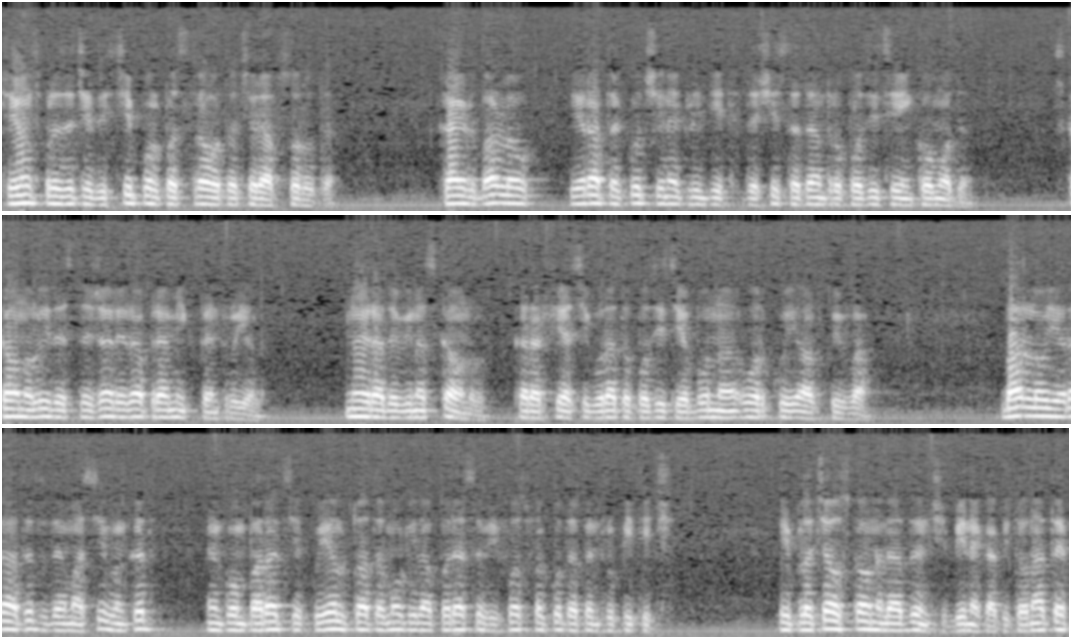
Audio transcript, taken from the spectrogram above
Cei 11 discipoli păstrau o tăcere absolută. Kyle Barlow era tăcut și neclintit, deși stătea într-o poziție incomodă. Scaunul lui de stejar era prea mic pentru el. Nu era de vină scaunul, care ar fi asigurat o poziție bună oricui altcuiva. Barlow era atât de masiv încât, în comparație cu el, toată mobila părea să fi fost făcută pentru pitici. Îi plăceau scaunele adânci, bine capitonate,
